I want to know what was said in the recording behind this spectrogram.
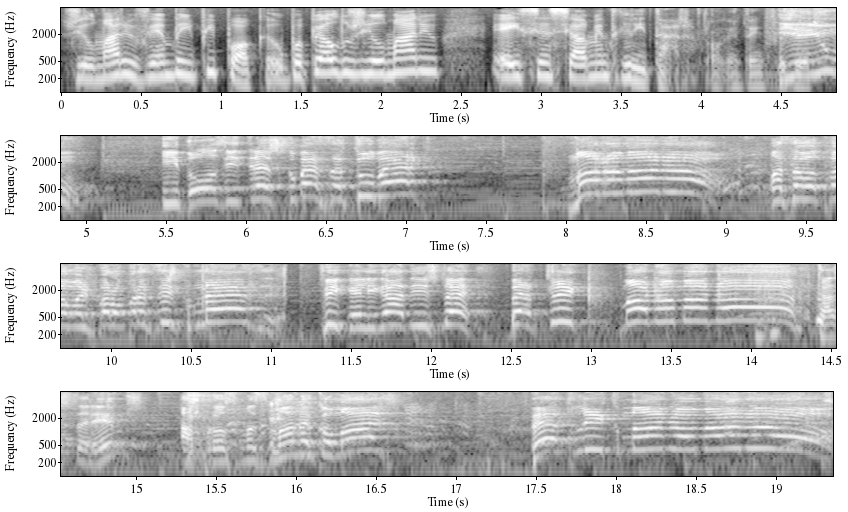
Gilmário Vemba e Pipoca. O papel do Gilmário é essencialmente gritar. Alguém tem que E fazer. em um, e dois, e três, começa tu, Berg! Mano a mano! Uma salva de palmas para o Francisco Menezes! Fiquem ligados, isto é Betclic, mano a mano! Cá estaremos, à próxima semana com mais Betclic, mano a mano!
